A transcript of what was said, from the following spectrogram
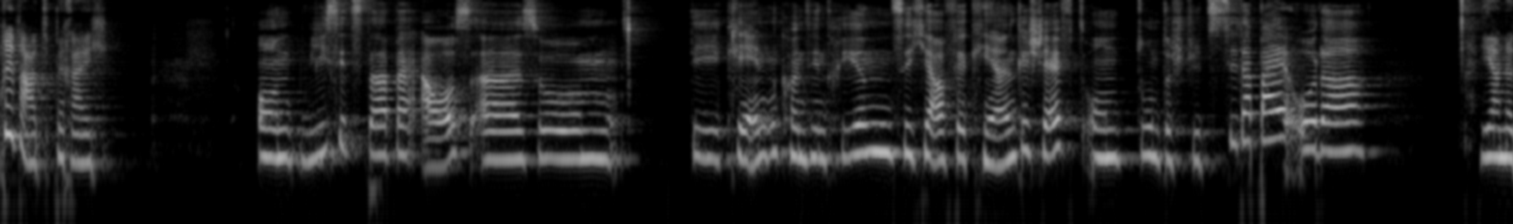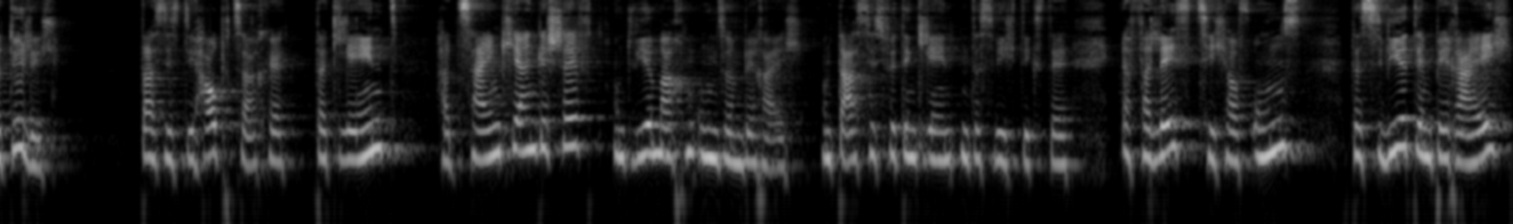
Privatbereich. Und wie sieht's dabei aus? Also die Klienten konzentrieren sich ja auf ihr Kerngeschäft und du unterstützt sie dabei oder? Ja, natürlich. Das ist die Hauptsache. Der Klient hat sein Kerngeschäft und wir machen unseren Bereich. Und das ist für den Klienten das Wichtigste. Er verlässt sich auf uns, dass wir den Bereich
